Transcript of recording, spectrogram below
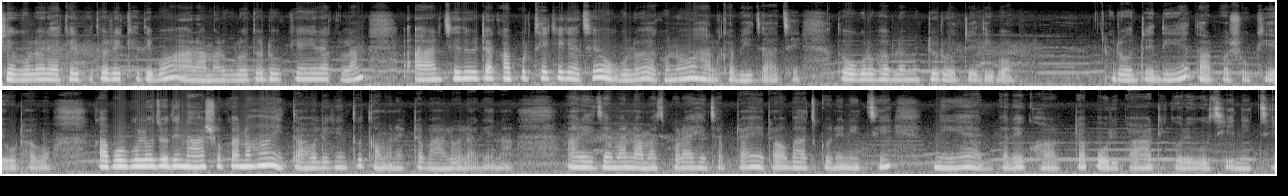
সেগুলো র্যাকের ভিতর রেখে দিব, আর আমারগুলো তো ঢুকিয়ে রাখলাম। আর যে দুইটা কাপড় থেকে গেছে, ওগুলো এখনও হালকা ভেজা আছে, তো ওগুলো ভাবলাম একটু রোদ্রে দিব। রোদ্রে দিয়ে তারপর শুকিয়ে উঠাবো। কাপড়গুলো যদি না শুকানো হয়, তাহলে কিন্তু তেমন একটা ভালো লাগে না। আর এই যে আমার নামাজ পড়া হেজাবটা, এটাও ভাজ করে নিচ্ছি। নিয়ে একবারে ঘরটা পরিপাটি করে গুছিয়ে নিচ্ছি।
